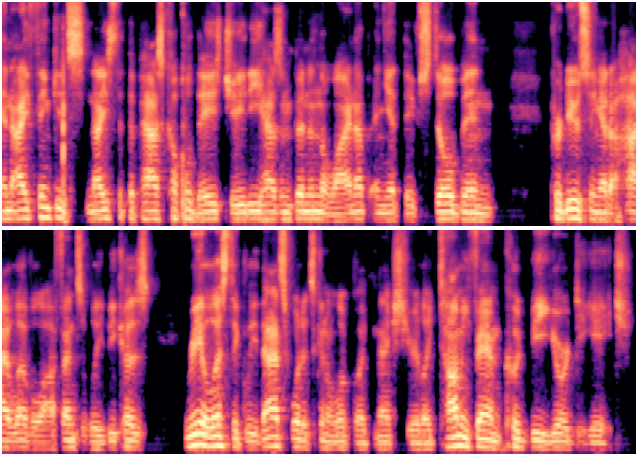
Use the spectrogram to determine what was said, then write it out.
And I think it's nice that the past couple days JD hasn't been in the lineup, and yet they've still been producing at a high level offensively because realistically, that's what it's going to look like next year. Like Tommy Pham could be your DH.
